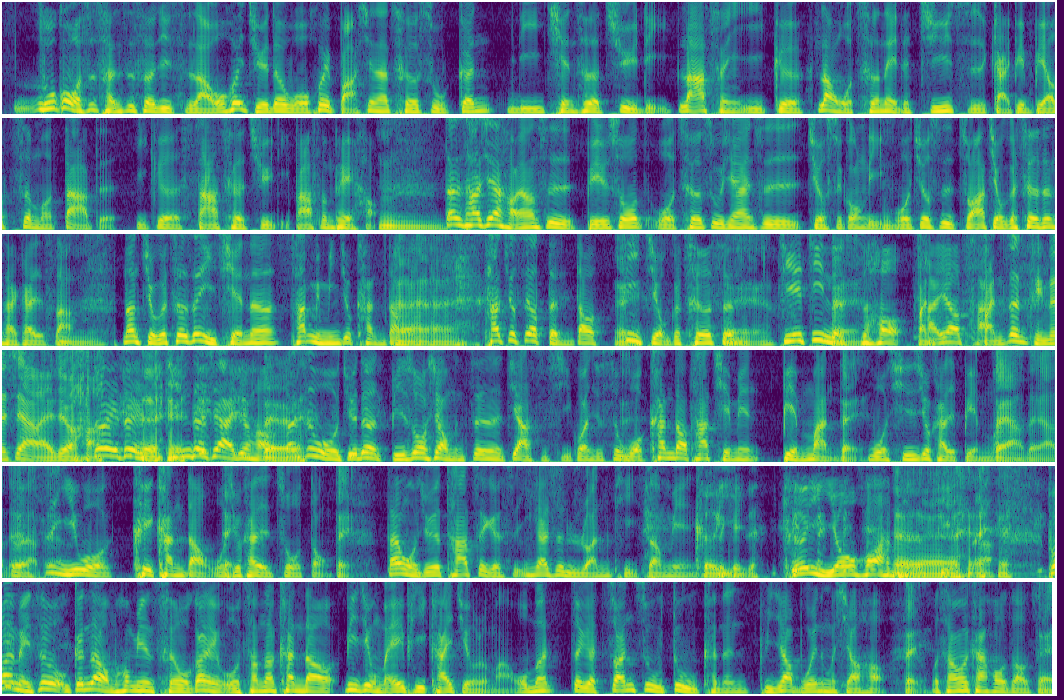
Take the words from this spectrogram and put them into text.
如果我是城市设计师啦，我会觉得我会把现在车速跟离前车的距离拉成一个让我车内的 G 值改变不要这么大的一个刹车距离，把它分配好。嗯。但是它现在好像是，比如说我车速现在是九十公里，我就是抓九个车身才开始刹。那九个车身以前呢，他明明就看到了，他就是要等到第九个车身接近的时候才要踩。反正停得下来就好。对对，停得下来就好。但是我觉得，比如说像我们真的驾驶习惯，就是我看到他前面变慢。对，我其实就开始变慢。对啊，对啊，对啊，是以我可以看到，我就开始做动。对。但我觉得它这个是应该是软体上面 可以的，可以优化的点啊。不然每次我跟在我们后面的车，我告诉你，我常常看到，毕竟我们 A P 开久了嘛，我们这个专注度可能比较不会那么消耗。对，我常常会看后照镜，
